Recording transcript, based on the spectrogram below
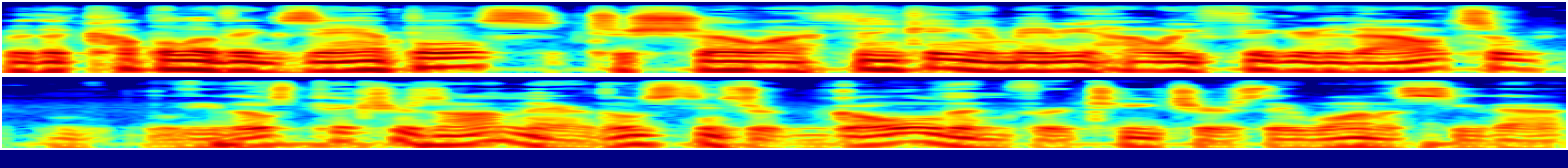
with a couple of examples to show our thinking and maybe how we figured it out. So leave those pictures on there. Those things are golden for teachers. They want to see that.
